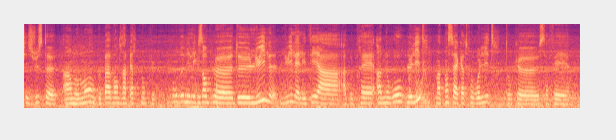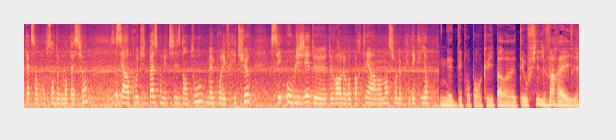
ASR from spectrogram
c'est juste à un moment on peut pas vendre à perte non plus. Pour donner l'exemple de l'huile, l'huile elle était à à peu près 1 euro le litre, maintenant c'est à 4 euros le litre, donc euh, ça fait 400% d'augmentation. C'est un produit de base qu'on utilise dans tout, même pour les fritures. C'est obligé de devoir le reporter à un moment sur le prix des clients. Des propos recueillis par Théophile Vareille.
